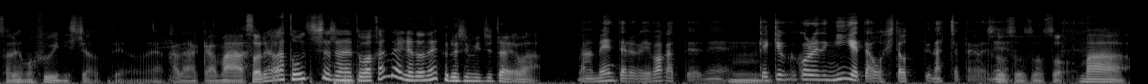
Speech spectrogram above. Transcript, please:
それも封印にしちゃうっていうのはなかなか。まあそれは当事者じゃないと分かんないけどね苦しみ自体は、まあメンタルが弱かったよね、うん。結局これで逃げたお人ってなっちゃったからね。そうそうそうそう。ま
